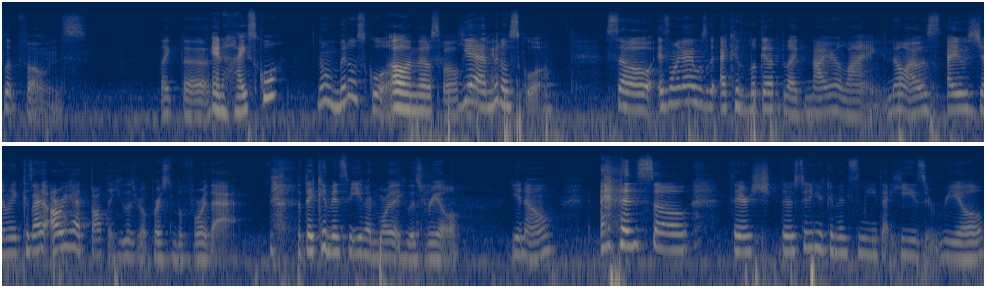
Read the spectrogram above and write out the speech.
flip phones. Like the in high school? no, middle school. Oh, in middle school. Yeah, Okay. middle school. So it's not like I was I could look it up like, nah, you're lying. No, I was I was genuinely because I already had thought that he was a real person before that, but they convinced me even more that he was real, you know. And so they're sh- they're sitting here convincing me that he's real,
